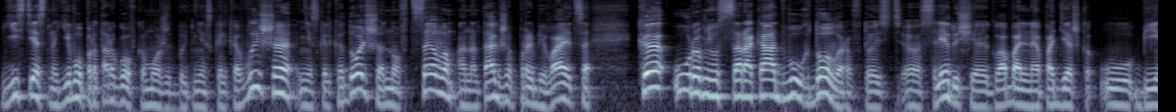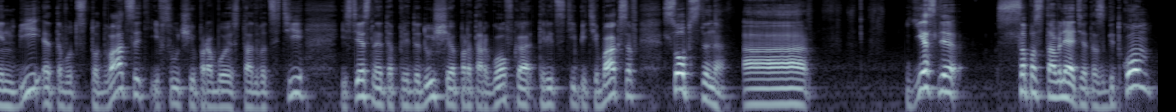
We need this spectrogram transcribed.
Естественно, его проторговка может быть несколько выше, несколько дольше, но в целом она также пробивается к уровню 42 долларов. То есть э, следующая глобальная поддержка у BNB это вот 120 и в случае пробоя 120, естественно, это предыдущая проторговка 35 баксов. Собственно, э, если сопоставлять это с битком,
